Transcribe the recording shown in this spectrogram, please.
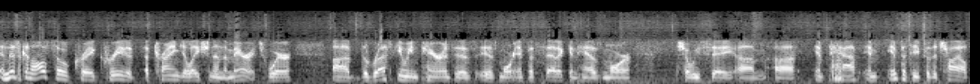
And this can also, Craig, create a, a triangulation in the marriage where uh, the rescuing parent is, is more empathetic and has more, shall we say, um, uh, empath, em, empathy for the child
